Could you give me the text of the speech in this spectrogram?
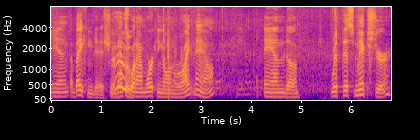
in a baking dish. And that's what I'm working on right now. And uh, with this mixture,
